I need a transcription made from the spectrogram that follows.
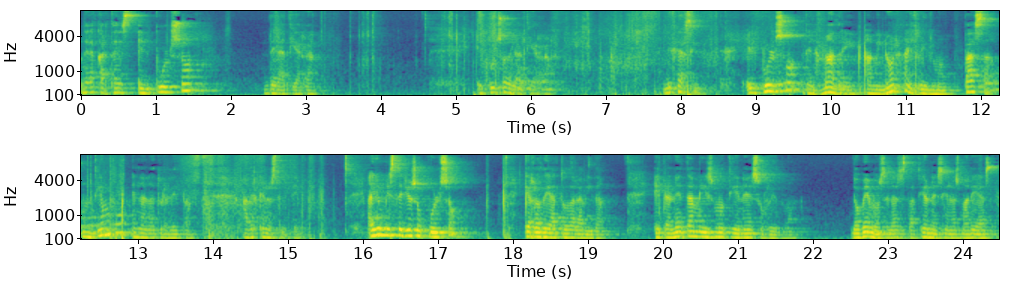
de la carta es El pulso de la tierra. El pulso de la tierra. Dice así. El pulso de la madre aminora el ritmo, pasa un tiempo en la naturaleza. A ver qué nos dice. Hay un misterioso pulso que rodea toda la vida. El planeta mismo tiene su ritmo. Lo vemos en las estaciones y en las mareas.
